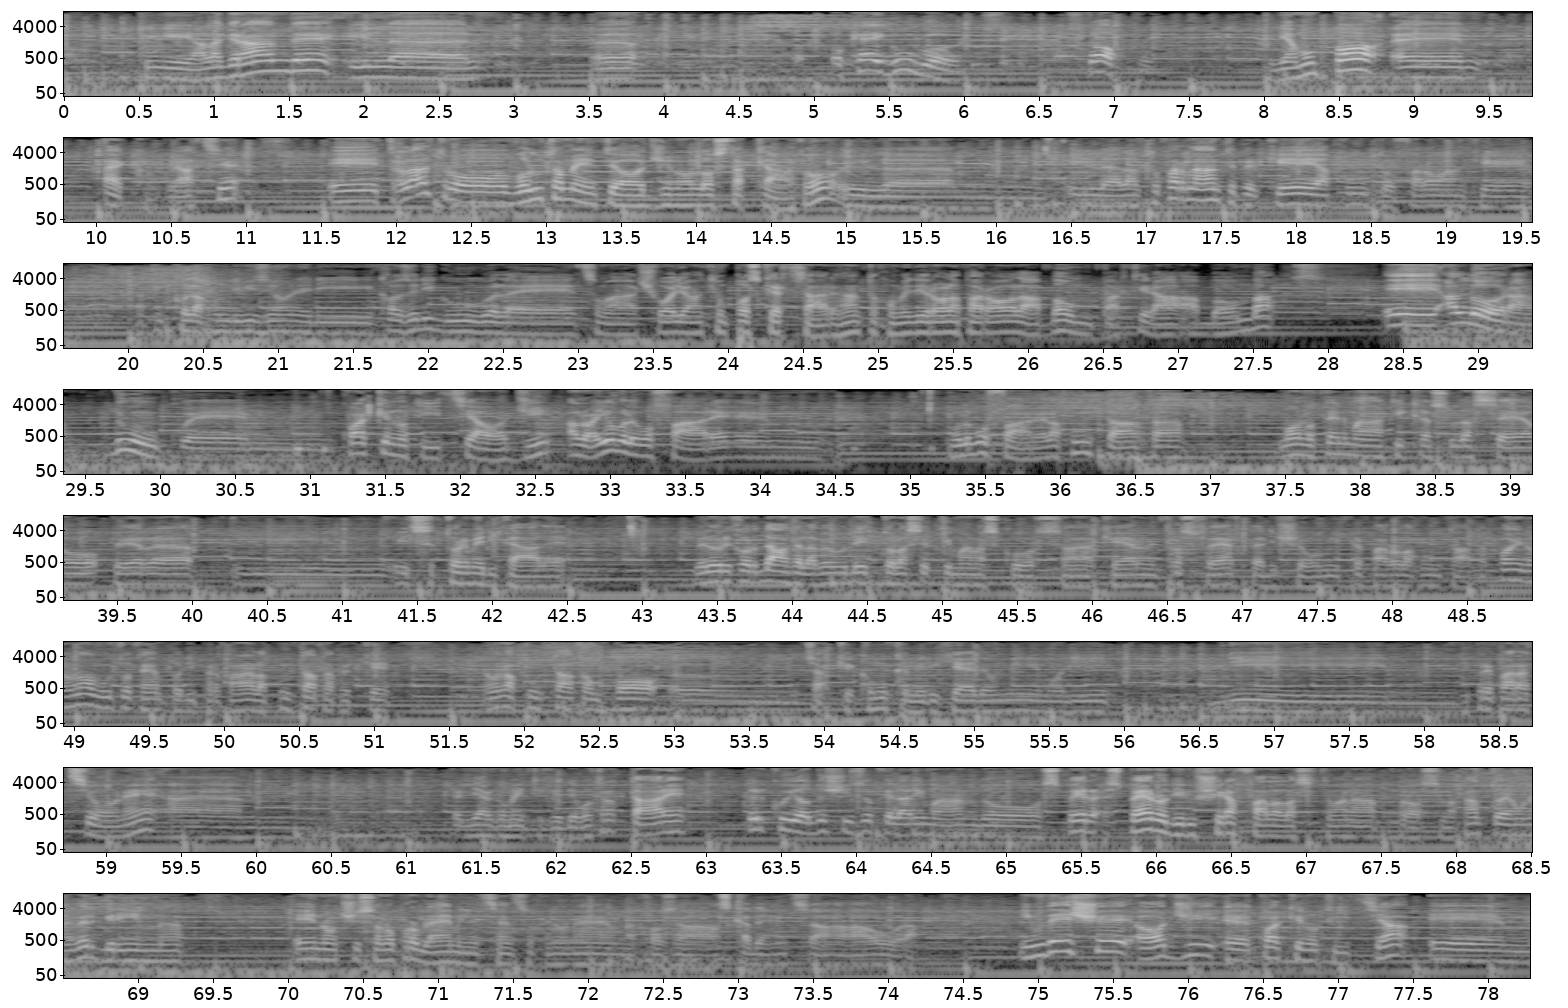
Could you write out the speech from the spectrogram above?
Quindi alla grande il... Eh, ok Google, stop. Vediamo un po'. Eh, ecco, grazie. E tra l'altro volutamente oggi non l'ho staccato il ehm, il, l'altoparlante perché appunto farò anche una piccola condivisione di cose di Google e insomma ci voglio anche un po' scherzare, tanto come dirò la parola boom partirà a bomba. E allora, dunque, mm, qualche notizia oggi. Allora, io volevo fare, ehm, volevo fare la puntata monotematica sulla SEO per eh, il settore medicale Ve lo ricordate, l'avevo detto la settimana scorsa che ero in trasferta e dicevo mi preparo la puntata. Poi non ho avuto tempo di preparare la puntata perché è una puntata un po' ehm, cioè che comunque mi richiede un minimo di, di, di preparazione ehm, per gli argomenti che devo trattare. Per cui ho deciso che la rimando. Sper, spero di riuscire a farla la settimana prossima. Tanto è un evergreen e non ci sono problemi, nel senso che non è una cosa a scadenza ora. Invece oggi eh, qualche notizia e mm,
